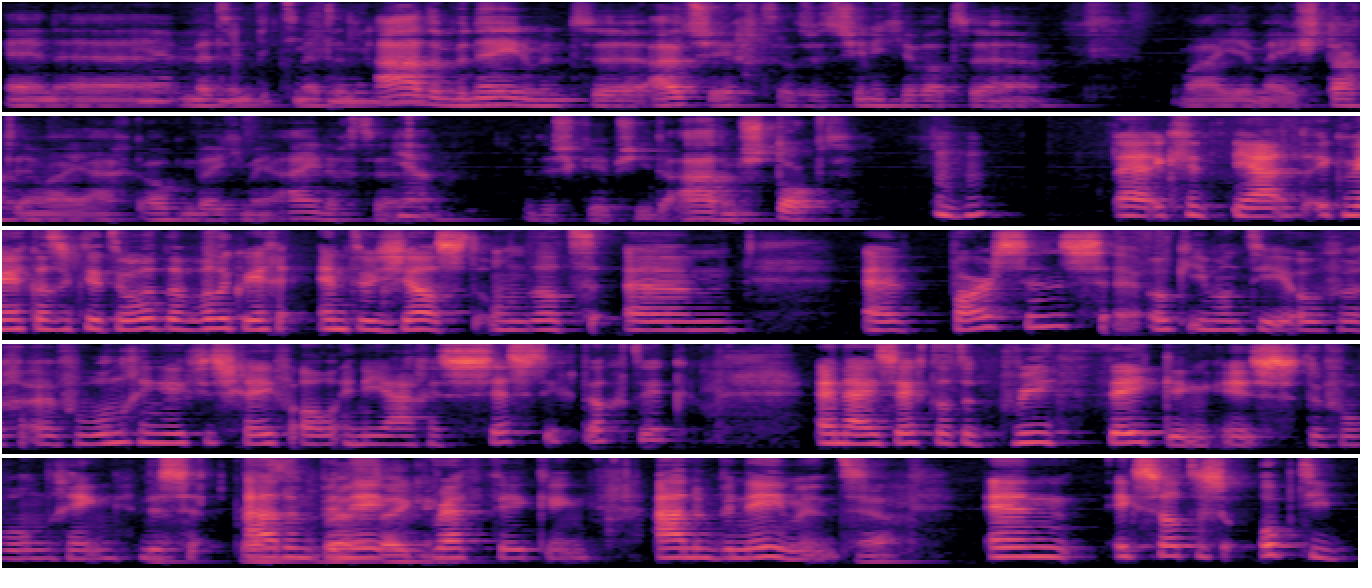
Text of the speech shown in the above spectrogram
En Ja, met, een, met een adembenemend uitzicht, dat is het zinnetje wat, waar je mee start en waar je eigenlijk ook een beetje mee eindigt, eh, Ja. de scriptie. De adem stokt. Mhm. Ja, ik, vind, ja, ik merk als ik dit hoor, dan word ik weer enthousiast. Omdat ehm, eh, Parsons, eh, ook iemand die over verwondering heeft geschreven, al in de jaren 60, dacht ik. En hij zegt dat het breathtaking is, de verwondering. Dus breath- adembene- breathtaking. breathtaking, adembenemend. Ja. En ik zat dus op die.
